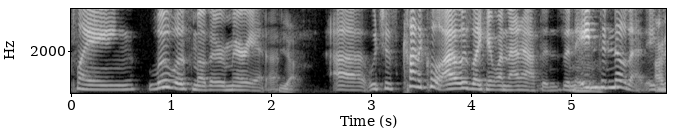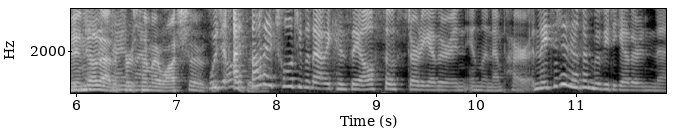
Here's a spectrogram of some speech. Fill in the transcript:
playing Lula's mother Marietta. Yeah. Uh, which is kind of cool. I always like it when that happens, and Mhm. Aiden didn't know that. Aiden I didn't know that the first time I watched it. I was Which like, I oh, thought I told you about that because they also star together in Inland Empire, and they did another movie together in the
